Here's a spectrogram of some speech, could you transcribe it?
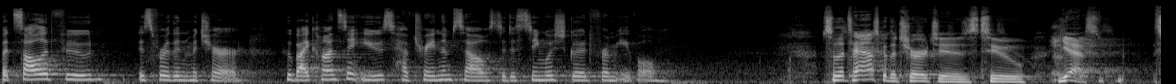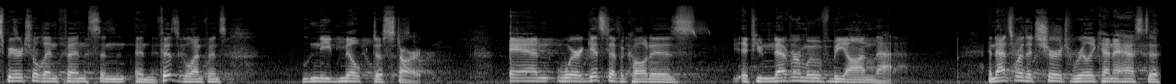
But solid food is for the mature, who by constant use have trained themselves to distinguish good from evil. So, the task of the church is to, yes, spiritual infants and, and physical infants need milk to start. And where it gets difficult is if you never move beyond that. And that's where the church really kind of has to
